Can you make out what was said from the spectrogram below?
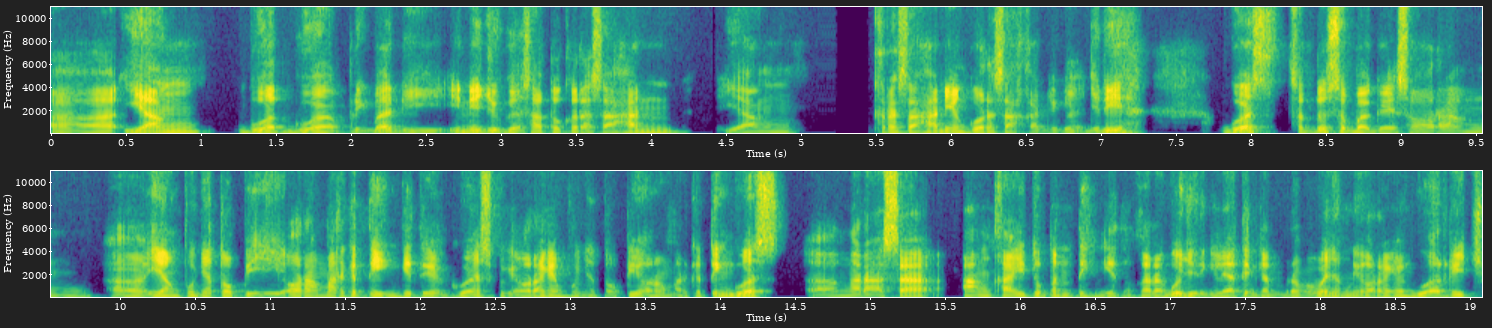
uh, yang buat gue pribadi ini juga satu keresahan yang keresahan yang gue resahkan juga. Jadi gue tentu sebagai seorang uh, yang punya topi orang marketing gitu ya, gue sebagai orang yang punya topi orang marketing, gue uh, ngerasa angka itu penting gitu. Karena gue jadi ngeliatin kan berapa banyak nih orang yang gue reach.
